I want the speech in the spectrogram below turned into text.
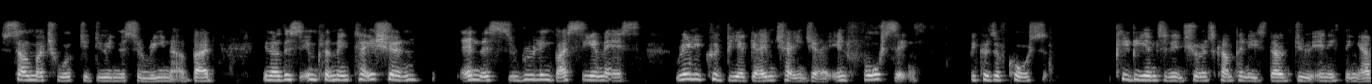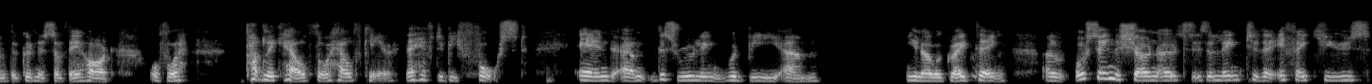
so much work to do in this arena. But, you know, this implementation and this ruling by CMS really could be a game changer in forcing, because of course, PBMs and insurance companies don't do anything out of the goodness of their heart or for public health or healthcare. They have to be forced. And um, this ruling would be, um, you know, a great thing. Uh, also in the show notes is a link to the FAQs,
